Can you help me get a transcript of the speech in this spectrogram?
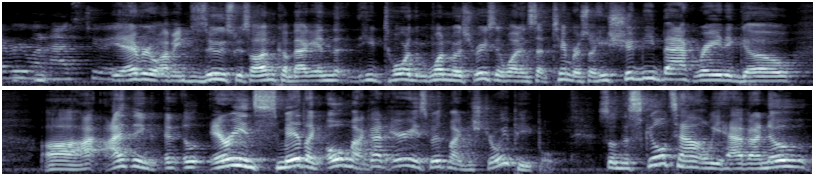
Everyone has two. yeah, everyone. I mean, Zeus, we saw him come back, and he tore the one most recent one in September, so he should be back ready to go. Uh, I, I think and Arian Smith, like, oh my God, Arian Smith might destroy people. So the skill talent we have, and I know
